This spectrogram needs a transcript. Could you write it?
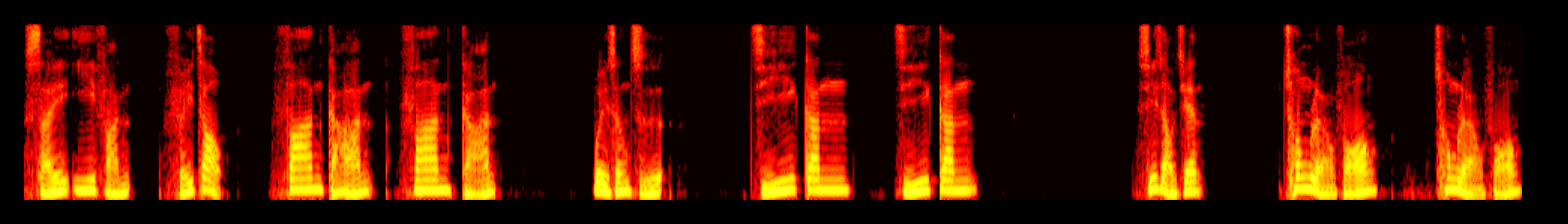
洗衣粉，肥皂。番梘、番梘、卫生纸、纸巾、纸巾、洗澡间、冲凉房、冲凉房、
